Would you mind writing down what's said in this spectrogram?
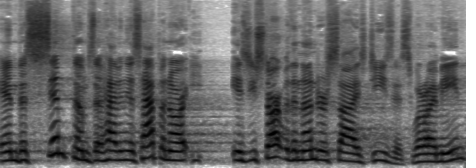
And the symptoms of having this happen are is you start with an undersized Jesus. What do I mean?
